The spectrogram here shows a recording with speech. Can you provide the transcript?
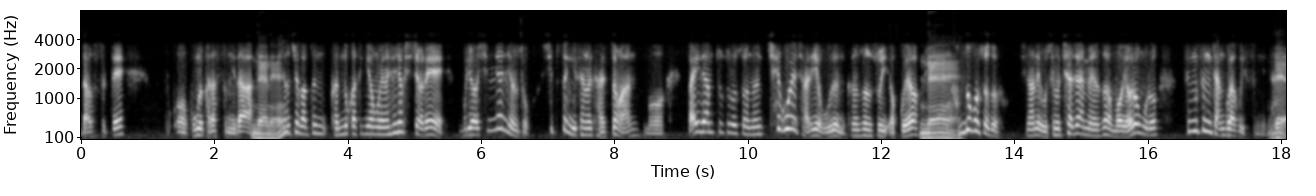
나섰을 때 어, 공을 받았습니다. 네네. 이강철 감독, 감독 같은 경우에는 현역 시절에 무려 10년 연속 10승 이상을 달성한 뭐 사이드암 투수로서는 최고의 자리에 오른 그런 선수였고요. 네. 감독으로서도 지난해 우승을 차지하면서 뭐 여러모로 승승장구하고 있습니다. 네.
